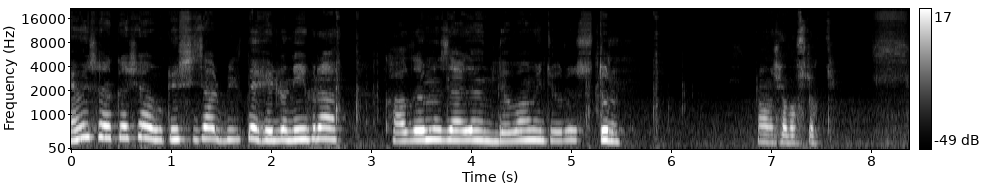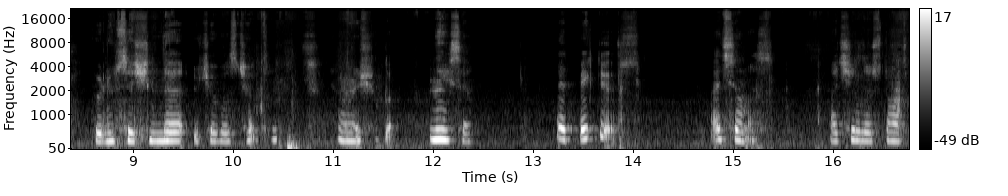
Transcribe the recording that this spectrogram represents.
Evet arkadaşlar bugün sizler birlikte Hello Neighbor'a kaldığımız yerden devam ediyoruz. Durun. Yanlışa basacaktım. Bölüm seçiminde 3'e basacaktım. Hemen şurada. Neyse. Evet bekliyoruz. Açılmaz. Açıldı üstüme at.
